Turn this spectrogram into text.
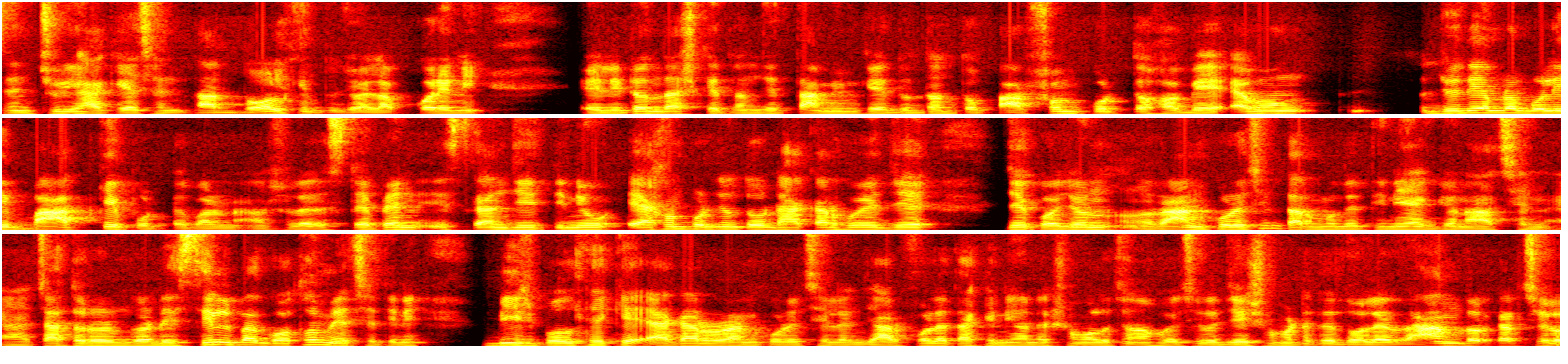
সেঞ্চুরি হাঁকিয়েছেন, তার দল কিন্তু জয়লাভ করেনি। এই লিটন দাসকে, তানজিদ তামিমকে দুর্দান্ত পারফর্ম করতে হবে এবং যদি আমরা বলি বাদ কে পড়তে পারেন, আসলে স্টেফেন ইসকানজি, তিনিও এখন পর্যন্ত ঢাকার হয়ে যে যে কয়জন রান করেছেন, তার মধ্যে তিনি একজন আছেন। চাতুরঙ্গডি সিলভা গত ম্যাচে তিনি বিশ বল থেকে এগারো রান করেছিলেন, যার ফলে তাকে নিয়ে অনেক সমালোচনা হয়েছিল যে সময়টাতে দলের রান দরকার ছিল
